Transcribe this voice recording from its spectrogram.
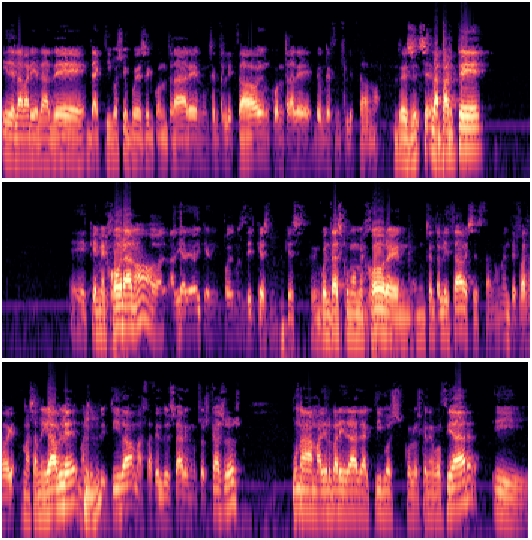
y de la variedad de, de activos que puedes encontrar en un centralizado en contra de, de un descentralizado, ¿no? Entonces, la parte eh, que mejora, ¿no? A día de hoy, que podemos decir que, es, que te encuentras como mejor en, un centralizado, es esta, ¿no? Una interfaz más amigable, más intuitiva, más fácil de usar en muchos casos, una mayor variedad de activos con los que negociar y,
